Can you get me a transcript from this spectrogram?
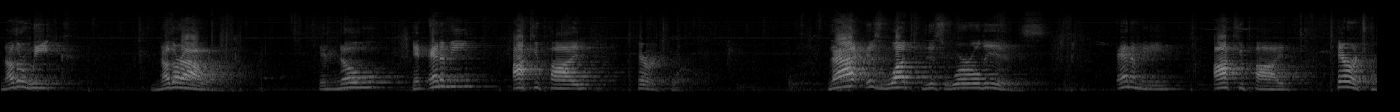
another week, another hour, in no, in enemy occupied territory. That is what this world is enemy occupied territory.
